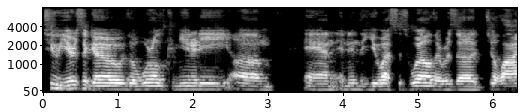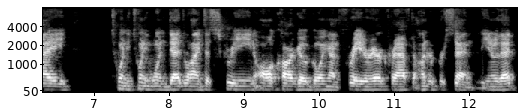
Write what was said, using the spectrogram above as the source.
two years ago, the world community um, and, and in the US as well, there was a July 2021 deadline to screen all cargo going on freighter aircraft 100%. You know, that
